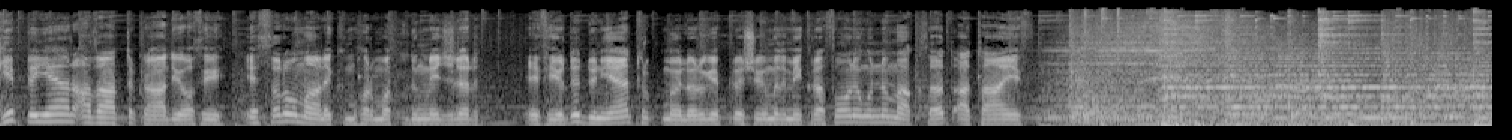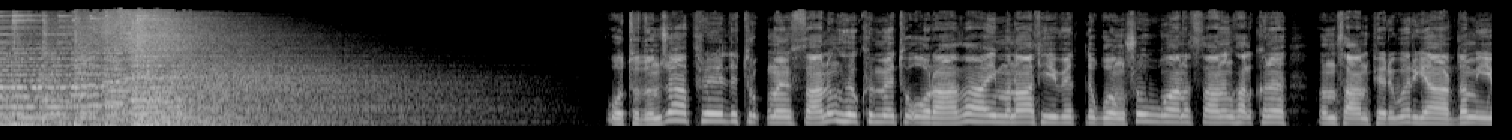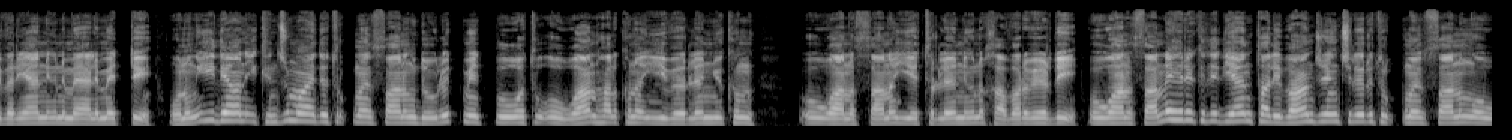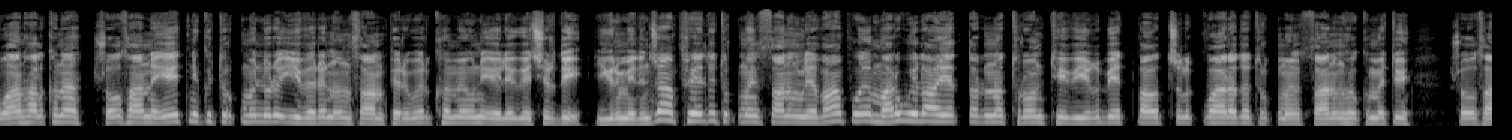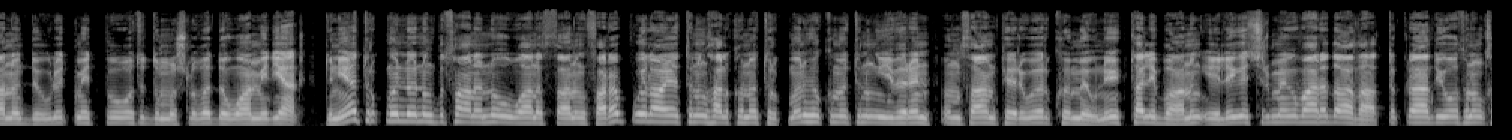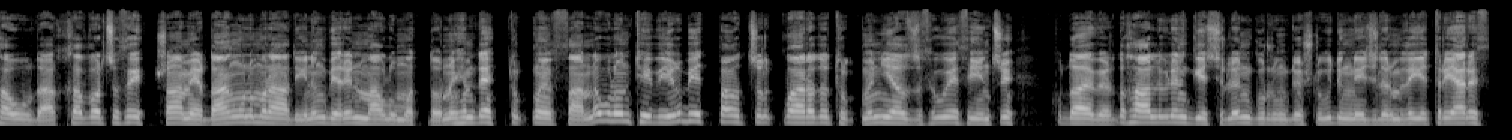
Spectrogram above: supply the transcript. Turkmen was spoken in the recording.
Gepleýär Azatlyk Radiosy. Assalamualaikum hormatly dinleýjiler. Efirde dünýä türkmenleri gepleşigimiz mikrofon öňünde maksat Ataýew. Otuzynjy aprelde Türkmenistanyň hökümeti Oraza aýy mynasybetli goňşy Owganystanyň halkyna ynsanperwer ýardam iberýändigini mälim etdi. Onuň yz ýany ikinji maýda Türkmenistanyň döwlet metbugaty owgan halkyna iberilen ýüküň Owganystana ýetirilendigini habar berdi. Owganystanda hereket edýän Talyban jeňçileri Türkmenistanyň owgan halkyna şol sanda etniki türkmenlere iberen ynsanperwer kömegini ele geçirdi. Ýigrimi ýedinji aprelde Türkmenistanyň Lebap we Mary welaýatlarynda turan tebigy betbagtçylyk barada Türkmenistanyň hökümeti, şol sanda döwlet metbugaty dymyşlyga dowam edýär. Dünýä türkmenleriniň bu sanynda Owganystanyň Farap welaýatynyň halkyna türkmen hökümetiniň iberen ynsanperwer kömegini Talybanyň ele geçirmegi barada Azatlyk Radiosynyň Kabuldaky habarçysy Şamerdan Gulmyradynyň beren maglumatlaryny hem-de Türkmenistanda bolan tebigy betbagtçylyk barada türkmen ýazyjysy we synçy Hudaýberdi Hally bilen geçirilen gürrüňdeşligi diňleýjilerimize ýetirýäris.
